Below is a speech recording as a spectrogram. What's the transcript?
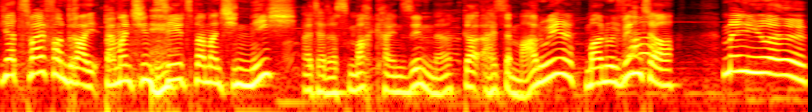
Ja, zwei von drei. Bei manchen zählt's, bei manchen nicht. Alter, das macht keinen Sinn, ne? Da heißt der Manuel? Manuel Winter. Manuel!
